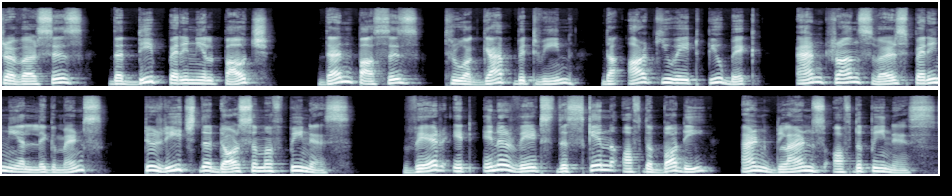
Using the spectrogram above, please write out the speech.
traverses the deep perineal pouch, then passes through a gap between the arcuate pubic and transverse perineal ligaments to reach the dorsum of penis, where it innervates the skin of the body and glans of the penis.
